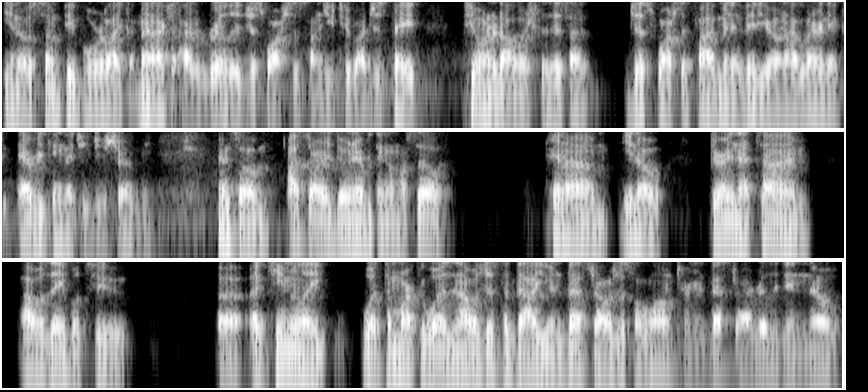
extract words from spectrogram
you know some people were like man i, I really just watched this on youtube. I just paid $200 for this. I just watched a five minute video and i learned ex- everything that you just showed me. And so i started doing everything on myself and um you know during that time i was able to uh, accumulate what the market was and i was just a value investor. I was just a long-term investor. I really didn't know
